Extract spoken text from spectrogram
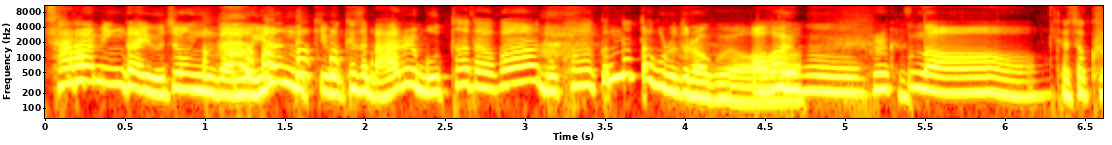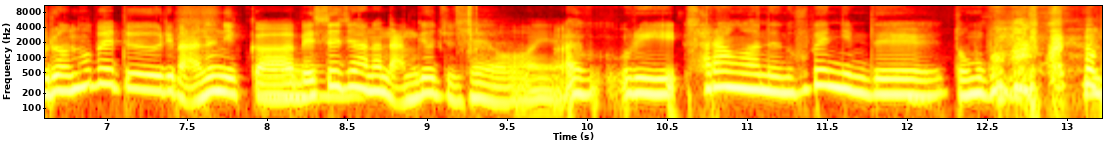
사람인가 요정인가 뭐 이런 느낌. 그래서 말을 못하다가 녹화가 끝났다고 그러더라고요. 아이고 그랬구나. 그 래서 그런 후배들이 많으니까 어. 메시지 하나 남겨주세요. 예. 아, 우리 사랑하는 후배님들 너무 고맙고요.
